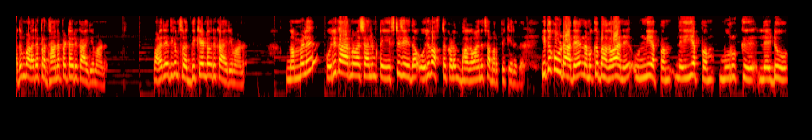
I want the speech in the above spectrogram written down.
അതും വളരെ പ്രധാനപ്പെട്ട ഒരു കാര്യമാണ്. വളരെയധികം ശ്രദ്ധിക്കേണ്ട ഒരു കാര്യമാണ്. നമ്മൾ ഒരു കാരണവശാലും ടേസ്റ്റ് ചെയ്ത ഒരു വസ്തുക്കളും ഭഗവാന് സമർപ്പിക്കരുത്. ഇത് കൂടാതെ നമുക്ക് ഭഗവാന് ഉണ്ണിയപ്പം നെയ്യപ്പം മുറുക്ക് ലഡു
